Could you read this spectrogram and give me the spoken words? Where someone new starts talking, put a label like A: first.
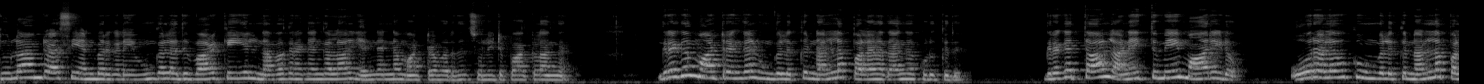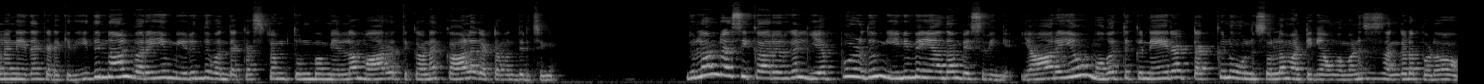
A: துலாம் ராசி அன்பர்களே உங்களது வாழ்க்கையில் நவகிரகங்களால் என்னென்ன மாற்றம் வருதுன்னு சொல்லிட்டு பார்க்கலாங்க. கிரக மாற்றங்கள் உங்களுக்கு நல்ல பலனை தாங்க கொடுக்குது. கிரகத்தால் அனைத்துமே மாறிடும். ஓரளவுக்கு உங்களுக்கு நல்ல பலனே தான் கிடைக்குது. இது நாள் வரையும் இருந்து வந்த கஷ்டம் துன்பம் எல்லாம் மாறத்துக்கான காலகட்டம் வந்துருச்சுங்க. துலாம் ராசிக்காரர்கள் எப்பொழுதும் இனிமையாக தான் பேசுவீங்க. யாரையும் முகத்துக்கு நேராக டக்குன்னு ஒன்று சொல்ல மாட்டீங்க. அவங்க மனசு சங்கடப்படும்.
